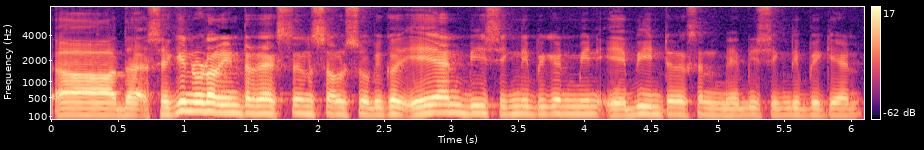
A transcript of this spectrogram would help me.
uh, the second order interactions also because A and B significant mean A B interaction may be significant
